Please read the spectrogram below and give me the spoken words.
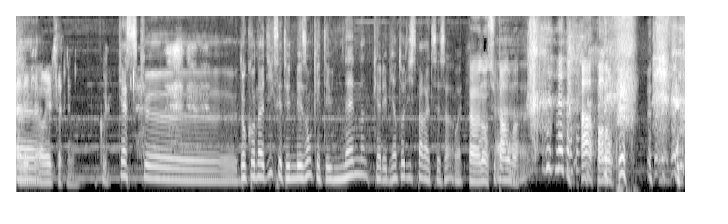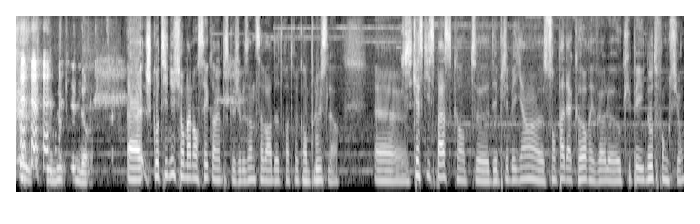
Elle est Euh, horrible cette maison. Qu'est-ce que. Donc, on a dit que c'était une maison qui était une naine, qui allait bientôt disparaître, c'est ça? Ouais. Euh, non, Supernova. Euh, Ah, pardon. Euh, je continue sur ma lancée quand même parce que j'ai besoin de savoir deux trois trucs en plus là. Euh, Qu'est-ce qui se passe quand des plébéiens sont pas d'accord et veulent occuper une autre fonction?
